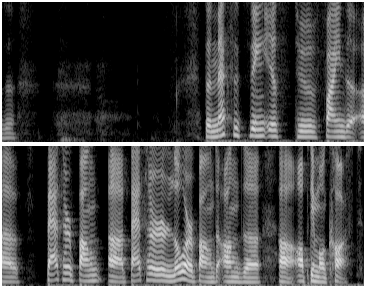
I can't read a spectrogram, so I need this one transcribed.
the the, next thing is to find a better bound, uh, better lower bound on the uh, optimal cost.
